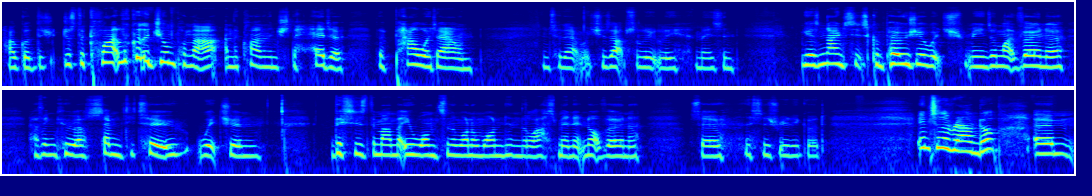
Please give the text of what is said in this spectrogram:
how good the just the climb. Look at the jump on that, and the climb, and then just the header, the power down into that, which is absolutely amazing. He has 96 composure, which means unlike Werner, I think who has 72, which um, this is the man that you want in the one on one in the last minute, not Werner. So this is really good. Into the roundup, um,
